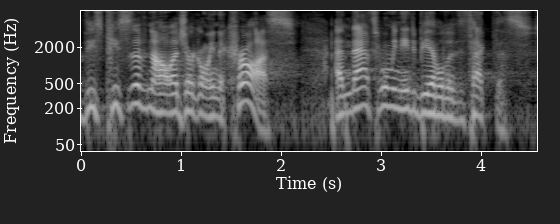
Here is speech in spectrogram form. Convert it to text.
these pieces of knowledge are going to cross, and that's when we need to be able to detect this.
